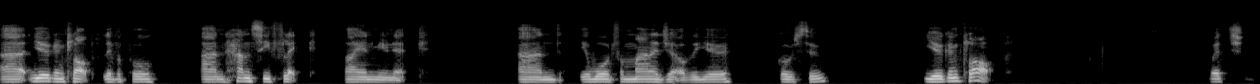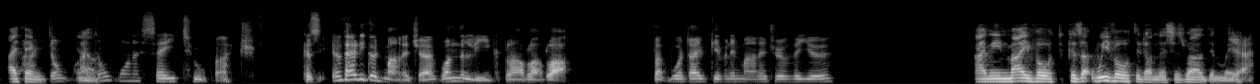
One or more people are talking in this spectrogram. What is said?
uh, Jurgen Klopp, Liverpool, and Hansi Flick, Bayern Munich. And the award for Manager of the Year goes to Jurgen Klopp, which I I think don't, you I know. don't want to say too much because a very good manager, won the league, blah blah blah. But would I have given him manager of the year? I mean my vote because we voted on this as well, didn't we? Yeah,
